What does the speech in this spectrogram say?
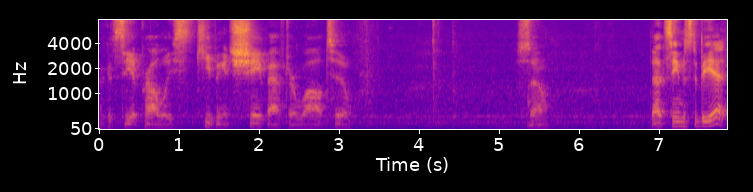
I could see it probably keeping its shape after a while too. So that seems to be it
